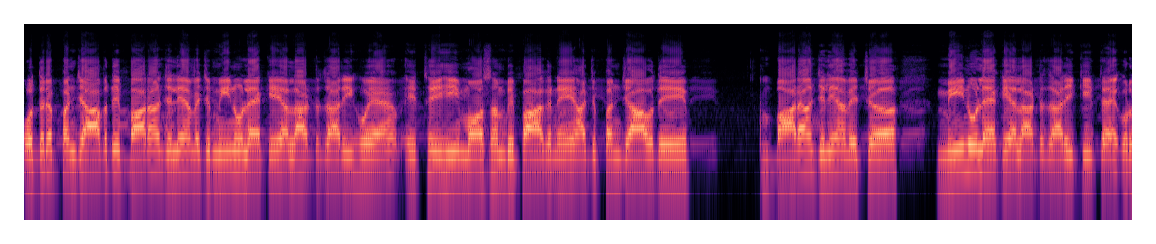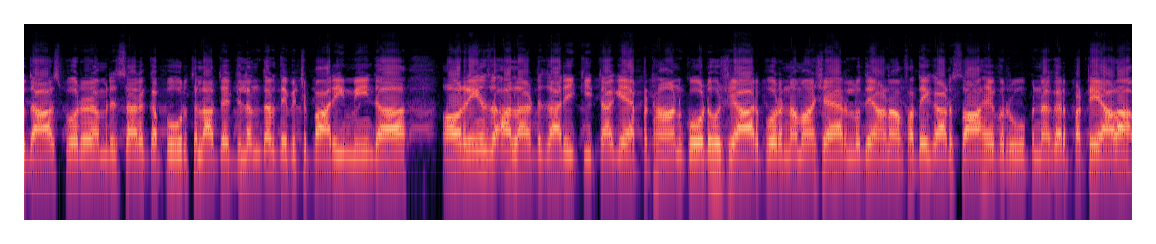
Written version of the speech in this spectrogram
ਉਧਰ ਪੰਜਾਬ ਦੇ 12 ਜ਼ਿਲ੍ਹਿਆਂ ਵਿੱਚ ਮੀਂਹ ਨੂੰ ਲੈ ਕੇ ਅਲਰਟ ਜਾਰੀ ਹੋਇਆ ਹੈ। ਇੱਥੇ ਹੀ ਮੌਸਮ ਵਿਭਾਗ ਨੇ ਅੱਜ ਪੰਜਾਬ ਦੇ 12 ਜ਼ਿਲ੍ਹਿਆਂ ਵਿੱਚ ਮੀਂਹ ਨੂੰ ਲੈ ਕੇ ਅਲਰਟ ਜਾਰੀ ਕੀਤਾ ਹੈ। ਗੁਰਦਾਸਪੁਰ, ਅੰਮ੍ਰਿਤਸਰ, ਕਪੂਰਥਲਾ ਤੇ ਜਲੰਧਰ ਦੇ ਵਿੱਚ ਭਾਰੀ ਮੀਂਹ ਦਾ ਔਰੇਂਜ ਅਲਰਟ ਜਾਰੀ ਕੀਤਾ ਗਿਆ ਹੈ। ਪਠਾਨਕੋਟ, ਹੁਸ਼ਿਆਰਪੁਰ, ਨਵਾਂ ਸ਼ਹਿਰ, ਲੁਧਿਆਣਾ, ਫਤਿਹਗੜ੍ਹ ਸਾਹਿਬ, ਰੂਪਨਗਰ, ਪਟਿਆਲਾ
